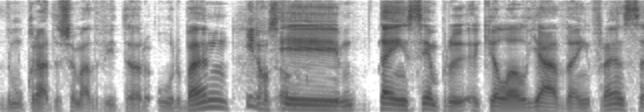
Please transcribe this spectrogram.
democrata chamado Vítor Urban E não só. e tem sempre aquele aliado em França,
